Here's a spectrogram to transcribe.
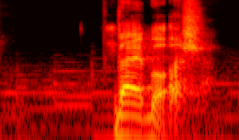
дай Боже!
